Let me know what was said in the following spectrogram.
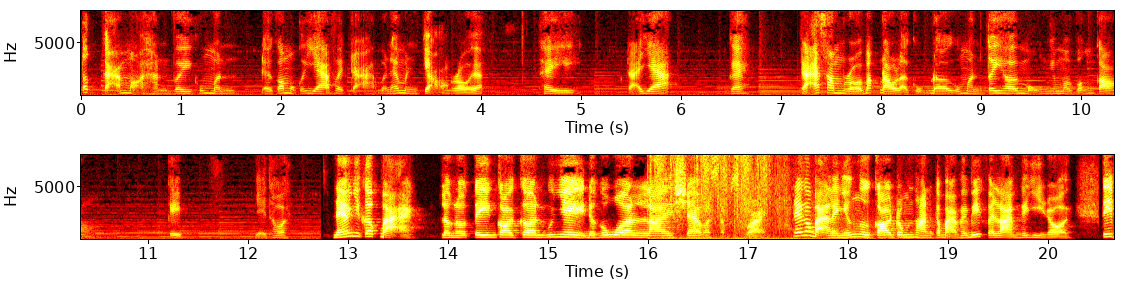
tất cả mọi hành vi của mình để có một cái giá phải trả và nếu mình chọn rồi á thì trả giá ok trả xong rồi bắt đầu lại cuộc đời của mình tuy hơi muộn nhưng mà vẫn còn kịp vậy thôi nếu như các bạn lần đầu tiên coi kênh của Nhi đừng có quên like, share và subscribe. Nếu các bạn là những người coi trung thành các bạn phải biết phải làm cái gì rồi. Tiếp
